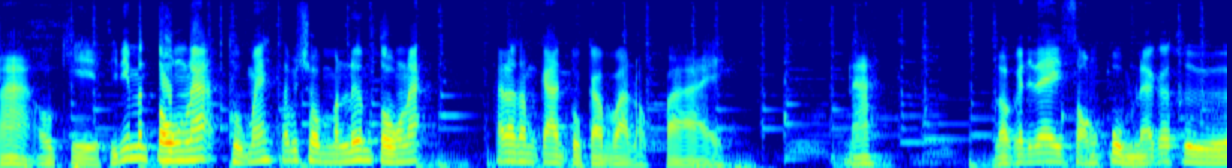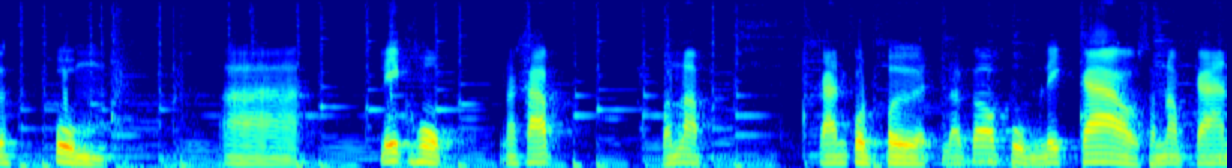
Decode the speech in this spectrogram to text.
อ่าโอเค ทีนี้มันตรงแล้วถูกไหมท่านผู้ชมมันเริ่มตรงแล้ว ให้เราทำการกดกากบาทออกไปนะ เราก็จะได้ 2 ปุ่มแล้วก็คือปุ่มเลข 6 นะครับสำหรับการกดเปิดแล้วก็ปุ่มเลข 9สำหรับการ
